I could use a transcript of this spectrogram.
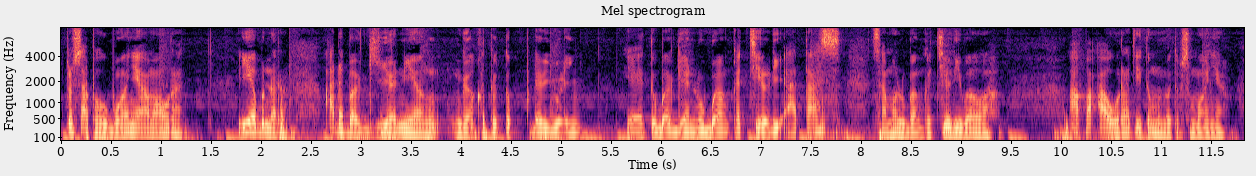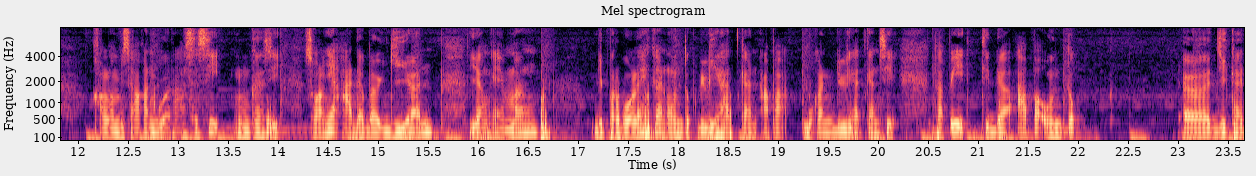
Terus apa hubungannya sama aurat iya bener. Ada bagian yang nggak ketutup dari guling yaitu bagian lubang kecil di atas sama lubang kecil di bawah. Apa aurat itu menutup semuanya? Kalau misalkan gue rasa sih enggak sih. Soalnya ada bagian yang emang diperbolehkan untuk dilihatkan. Apa bukan dilihatkan sih tapi tidak apa untuk e, jika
